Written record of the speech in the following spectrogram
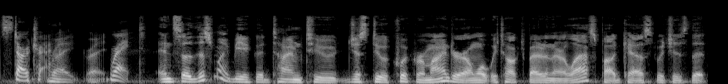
Star Trek. Right, right. Right. And so this might be a good time to just do a quick reminder on what we talked about in our last podcast, which is that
